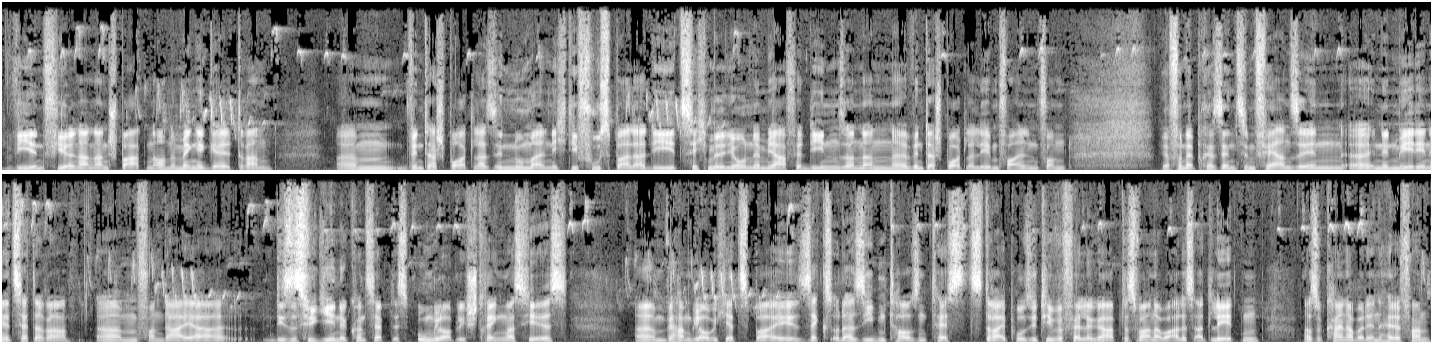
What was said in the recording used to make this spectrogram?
wie in vielen anderen Sparten auch eine Menge Geld dran. Ähm, Wintersportler sind nun mal nicht die Fußballer, die zig Millionen im Jahr verdienen, sondern äh, Wintersportler leben vor allem von ja, von der Präsenz im Fernsehen, äh, in den Medien etc. Ähm, von daher, dieses Hygienekonzept ist unglaublich streng, was hier ist. Ähm, wir haben, glaube ich, jetzt bei 6.000 oder 7.000 Tests drei positive Fälle gehabt. Das waren aber alles Athleten, also keiner bei den Helfern.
